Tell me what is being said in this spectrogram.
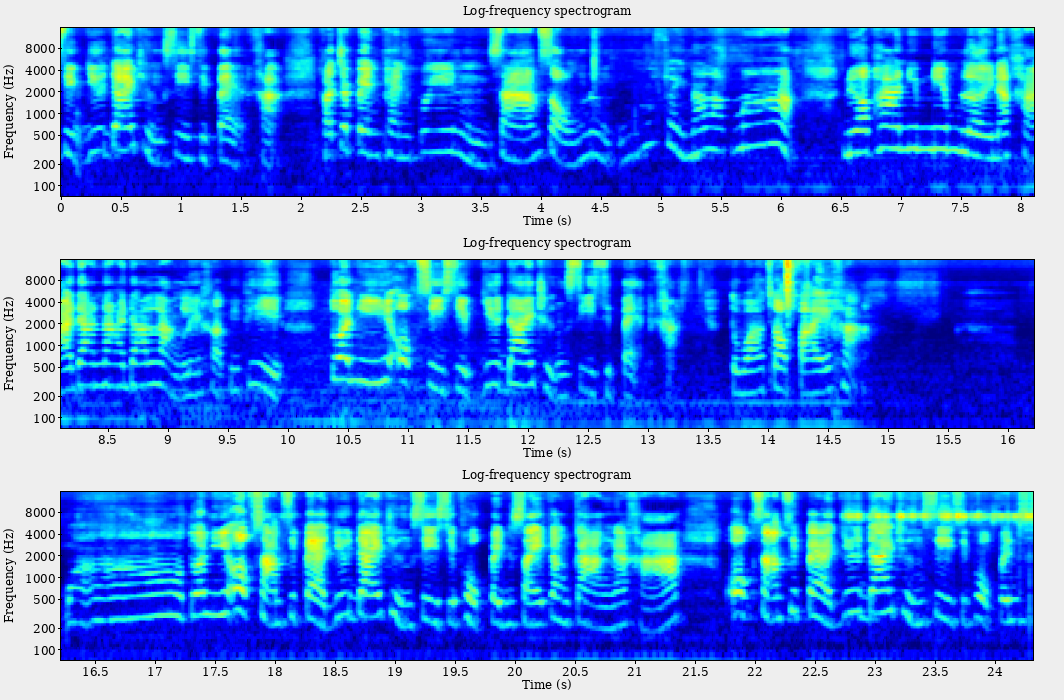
40 ยืดได้ถึง 48 ค่ะ เขาจะเป็นแพนกวิน 3 2 1อู้สวยน่ารักมาก เนื้อผ้านิ่มๆเลยนะคะ ด้านหน้าด้านหลังเลยค่ะพี่ๆ ตัวนี้อก 40 ยืดได้ถึง 48 ค่ะ ตัวต่อไปค่ะว้าว ตัวนี้อก 38 ยืดได้ถึง 46 เป็นไซส์กลางๆนะคะ อก 38 ยืดได้ถึง 46 เป็นไซ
